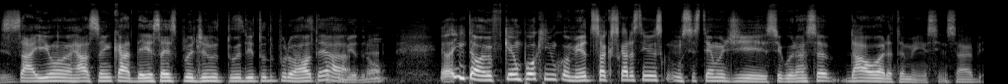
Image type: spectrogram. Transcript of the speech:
sair uma reação em cadeia, sair explodindo tudo e tudo pro alto Você é a. Com medo, não? É, então, eu fiquei um pouquinho com medo, só que os caras têm um sistema de segurança da hora também, assim, sabe?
